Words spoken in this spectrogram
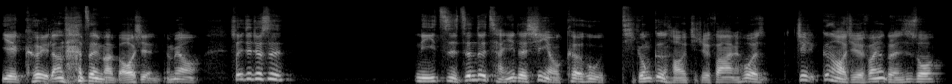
也可以让他再买保险，有没有？所以这就是你只针对产业的现有客户提供更好的解决方案，或者就更好的解决方案，有可能是说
